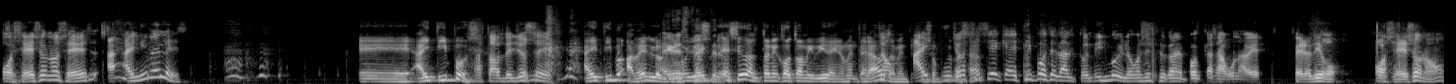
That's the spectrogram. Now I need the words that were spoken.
O sé eso, no sé. es- ¿Hay niveles? eh, hay tipos. Hasta donde yo sé. Hay tipos. A ver, lo mismo yo he sido daltónico toda mi vida y no me he enterado. No, también hay- eso puede yo pasar. sí sé que hay tipos de daltonismo y lo hemos explicado en el podcast alguna vez. Pero digo, o sé eso, ¿no?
